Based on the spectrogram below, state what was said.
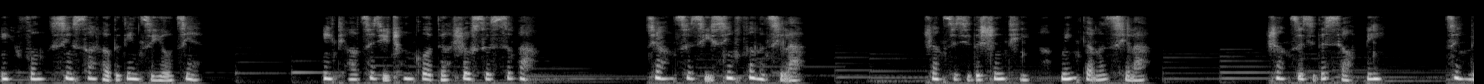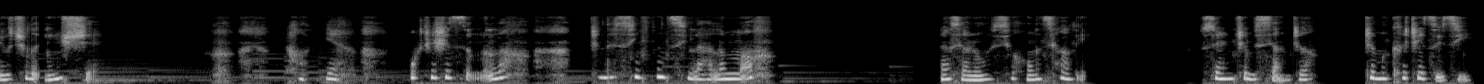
一封性骚扰的电子邮件，一条自己穿过的肉色丝袜，就让自己兴奋了起来，让自己的身体敏感了起来，让自己的小臂竟流出了饮水？讨厌！我这是怎么了？真的兴奋起来了吗？杨小荣羞红了俏脸。虽然这么想着，这么克制自己，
